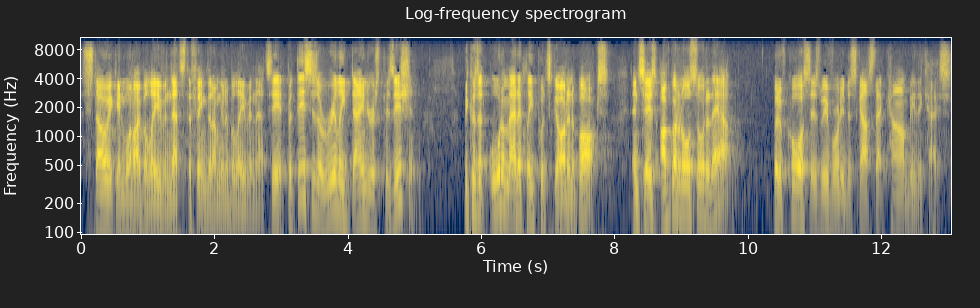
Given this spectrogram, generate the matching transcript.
stoic in what I believe, and that's the thing that I'm going to believe, and that's it. But this is a really dangerous position because it automatically puts God in a box and says, I've got it all sorted out. But of course, as we've already discussed, that can't be the case.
